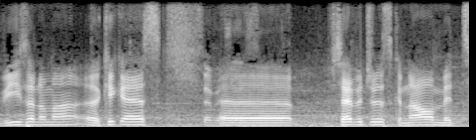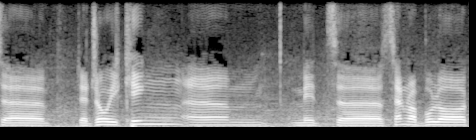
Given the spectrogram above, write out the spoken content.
wie hieß er nochmal? Äh, Kick-Ass. Savages. Genau, mit äh, der Joey King, ähm, mit äh, Sandra Bullock,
